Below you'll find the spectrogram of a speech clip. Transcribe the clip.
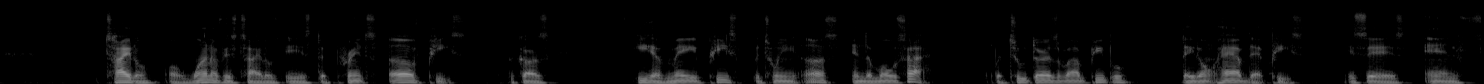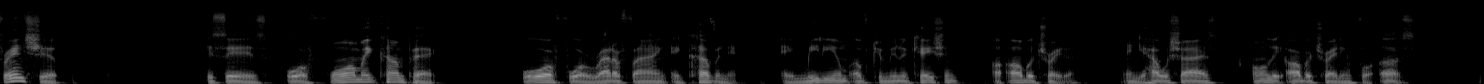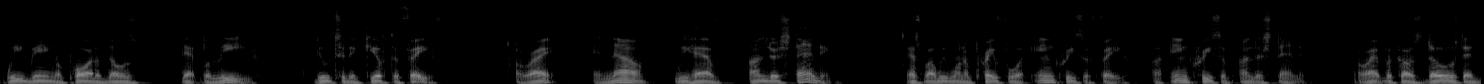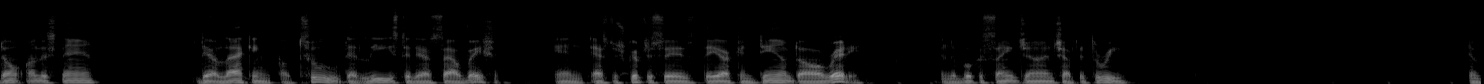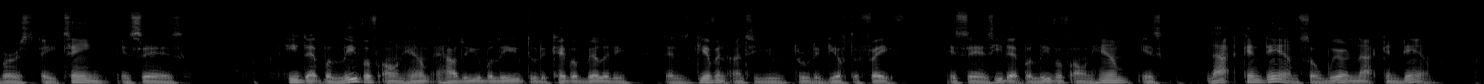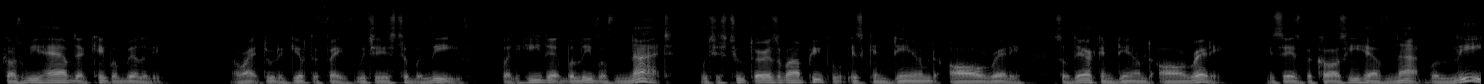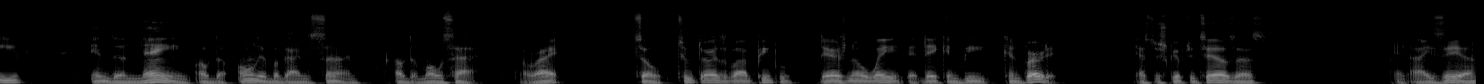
title, or one of his titles, is the Prince of Peace, because he have made peace between us and the Most High. But two-thirds of our people, they don't have that peace. It says, and friendship, it says, or form a compact or for ratifying a covenant, a medium of communication or arbitrator. And Yahweh Shai is only arbitrating for us, we being a part of those that believe due to the gift of faith. All right? And now we have understanding. That's why we want to pray for an increase of faith, an increase of understanding. All right? Because those that don't understand, they're lacking a tool that leads to their salvation. And as the scripture says, they are condemned already. In the book of St. John, chapter 3, in verse 18, it says, He that believeth on him, and how do you believe? Through the capability that is given unto you through the gift of faith. It says, He that believeth on him is not condemned. So we're not condemned because we have that capability, all right, through the gift of faith, which is to believe. But he that believeth not, which is two thirds of our people, is condemned already. So they're condemned already. It says, because he have not believed in the name of the only begotten Son of the Most High. All right? So two thirds of our people, there's no way that they can be converted. As the scripture tells us in Isaiah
